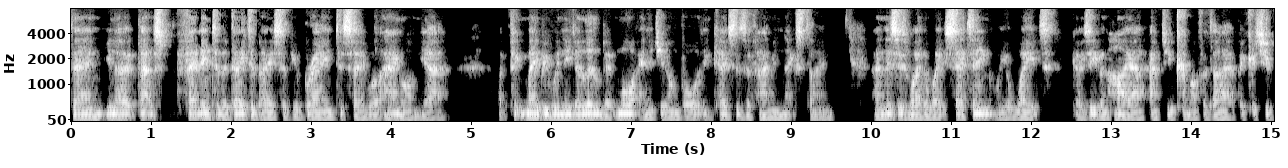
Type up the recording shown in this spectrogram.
then you know that's fed into the database of your brain to say, well, hang on, yeah, I think maybe we need a little bit more energy on board in cases of famine next time. And this is where the weight setting or your weight goes even higher after you come off a diet because you've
